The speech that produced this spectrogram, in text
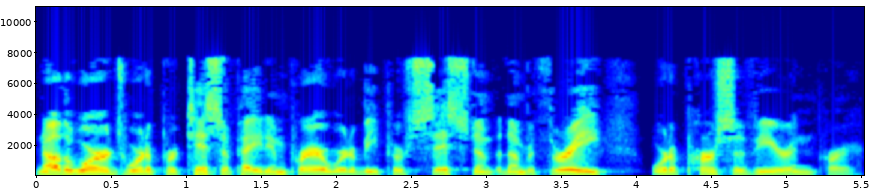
In other words, we're to participate in prayer, we're to be persistent, but number three, we're to persevere in prayer.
